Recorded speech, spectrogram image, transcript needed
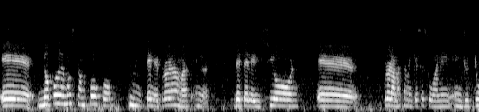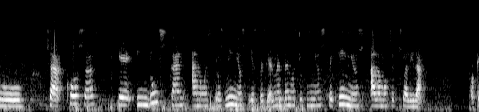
eh, no podemos tampoco tener programas de televisión, eh, programas también que se suban en YouTube, o sea, cosas que induzcan a nuestros niños y especialmente a nuestros niños pequeños a la homosexualidad. ¿Ok?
